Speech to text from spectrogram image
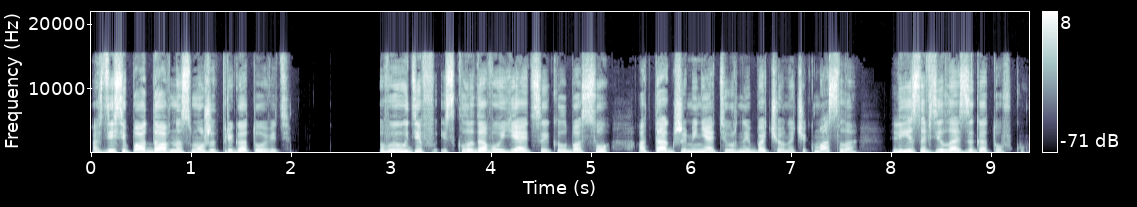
А здесь и подавно сможет приготовить. Выудив из кладовой яйца и колбасу, а также миниатюрный бочоночек масла, Лиза взялась за готовку.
